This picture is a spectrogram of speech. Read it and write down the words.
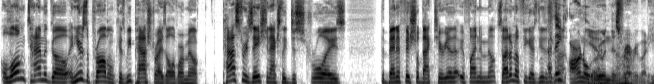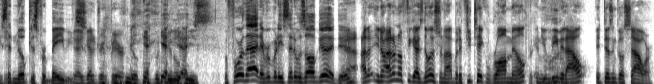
a long time ago, and here's the problem because we pasteurize all of our milk. Pasteurization actually destroys the beneficial bacteria that you'll find in milk. So I don't know if you guys knew this. I or think not. Arnold Yeah. ruined this for Uh-huh. everybody. He said milk is for babies. yeah, you got to drink beer. Before that, everybody said it was all good, dude. Yeah, I don't. You know, I don't know if you guys know this or not, but if you take raw milk and you leave it out, it doesn't go sour.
